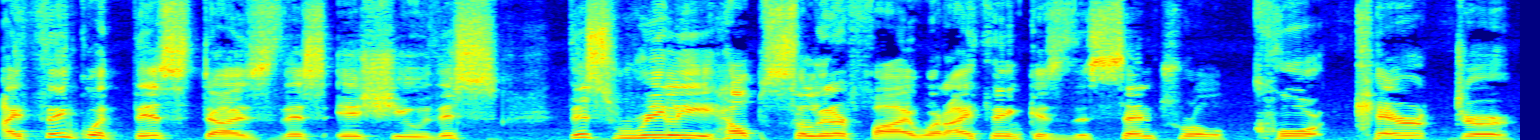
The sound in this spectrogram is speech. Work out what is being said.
I think what this does, this issue, this this really helps solidify what I think is the central core character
